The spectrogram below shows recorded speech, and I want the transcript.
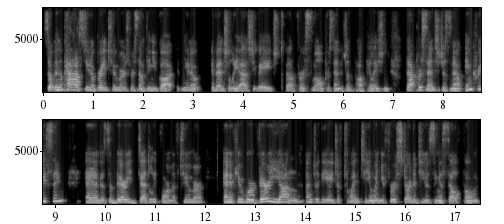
So in the past, you know, brain tumors were something you got, you know, eventually as you aged uh, for a small percentage of the population. That percentage is now increasing, and it's a very deadly form of tumor. And if you were very young, under the age of 20, and when you first started using a cell phone,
